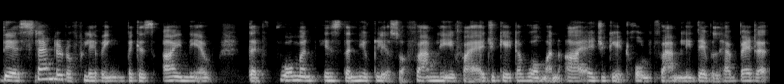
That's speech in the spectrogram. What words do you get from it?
their standard of living because i knew that woman is the nucleus of family. If i educate a woman i educate whole family. They will have better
